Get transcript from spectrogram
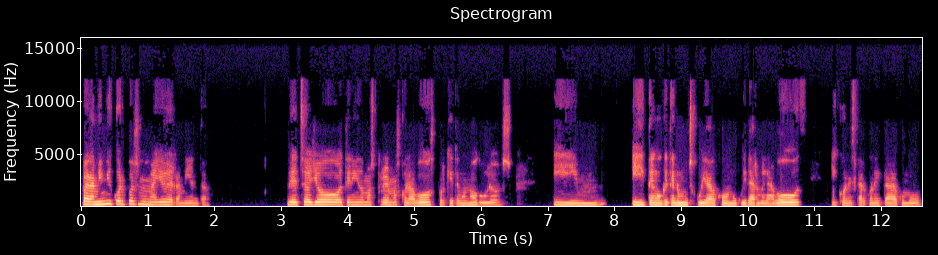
Para mí mi cuerpo es mi mayor herramienta. De hecho, yo he tenido más problemas con la voz porque tengo nódulos y, y tengo que tener mucho cuidado con cuidarme la voz y con estar conectada como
